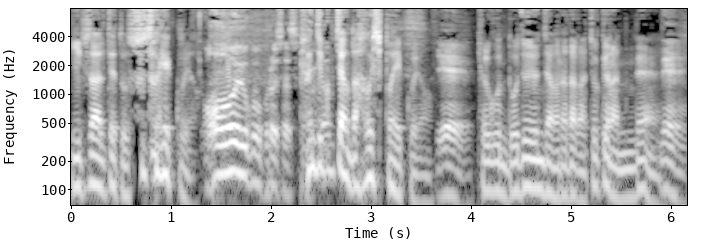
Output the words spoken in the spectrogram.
입사할 때도 수석했고요. 어이구, 그러셨습니까? 편집국장도 하고 싶어 했고요. 예. 결국은 노조 위원장을 하다가 쫓겨났는데 네.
